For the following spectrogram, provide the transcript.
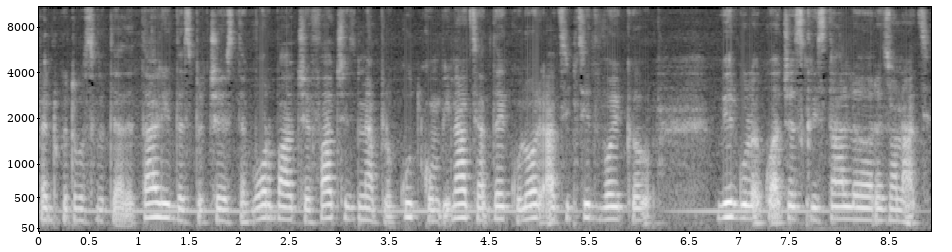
pentru că trebuie să vă dea detalii despre ce este vorba, ce faceți, mi-a plăcut combinația de culori, ați simțit voi că virgulă cu acest cristal uh, rezonați.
